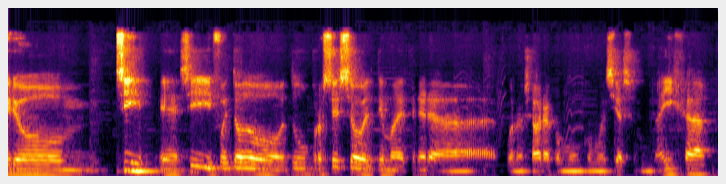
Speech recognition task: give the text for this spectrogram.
Pero mm, sí, eh, sí, fue todo, todo un proceso el tema de tener a, bueno, ya ahora como, como decías, una hija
